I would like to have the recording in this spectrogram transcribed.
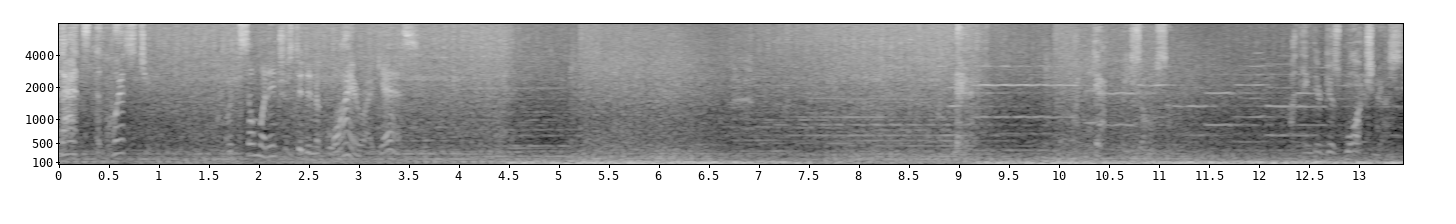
That's the question. Or it's someone interested in a Aguirre, I guess. just watching us?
